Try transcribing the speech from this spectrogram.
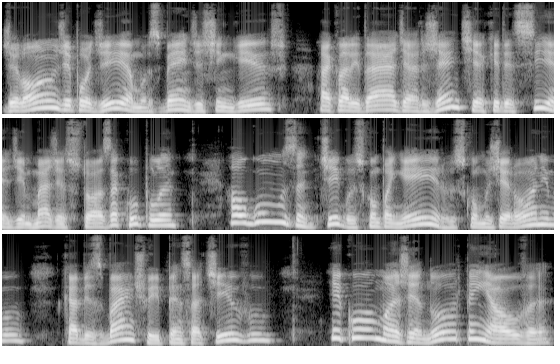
De longe podíamos bem distinguir a claridade argêntea que descia de majestosa cúpula, alguns antigos companheiros como Jerônimo, cabisbaixo e pensativo, e como Agenor Penhalva,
